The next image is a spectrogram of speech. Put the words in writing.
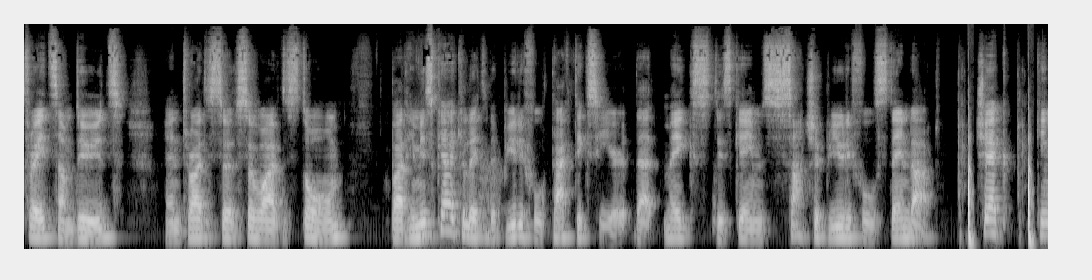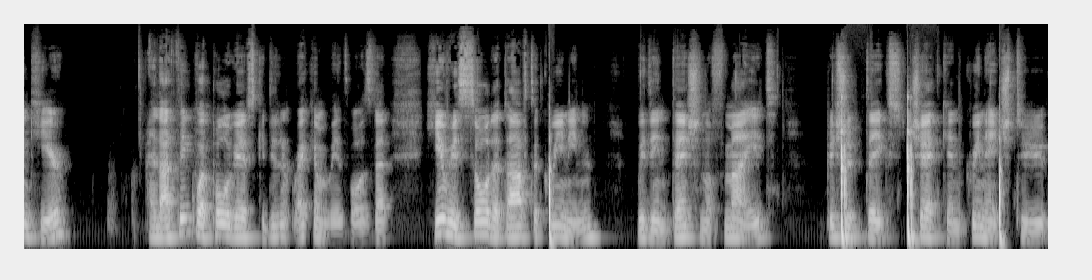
trade some dudes and try to sur survive the storm. But he miscalculated the beautiful tactics here that makes this game such a beautiful standout. Check king here. And I think what Polugaevsky didn't reckon with was that here he saw that after queening with the intention of mate, bishop takes check and queen h2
